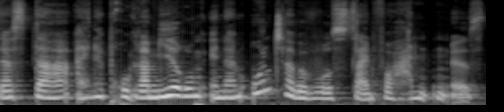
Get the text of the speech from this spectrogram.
dass da eine Programmierung in deinem Unterbewusstsein vorhanden ist.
